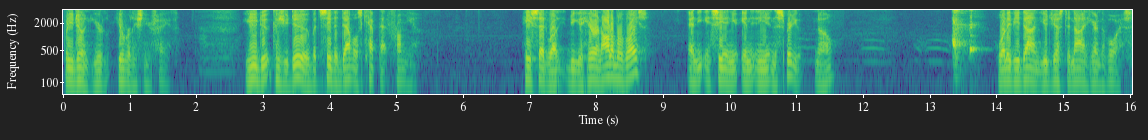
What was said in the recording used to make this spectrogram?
What are you doing? You're, you're releasing your faith. You do, because you do, but see, the devil's kept that from you. He said, Well, do you hear an audible voice? And you see in, in, in the spirit, you No. What have you done? You just denied hearing the voice.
